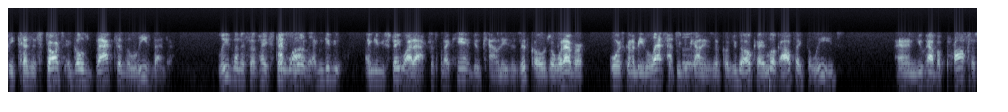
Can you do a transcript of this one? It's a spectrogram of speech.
because it starts. It goes back to the lead vendor. Lead vendor says, "Hey, statewide, Absolutely. I can give you, I can give you statewide access, but I can't do counties and zip codes or whatever, or it's going to be less if we Absolutely. do counties and zip codes." You go, "Okay, look, I'll take the leads," and you have a process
